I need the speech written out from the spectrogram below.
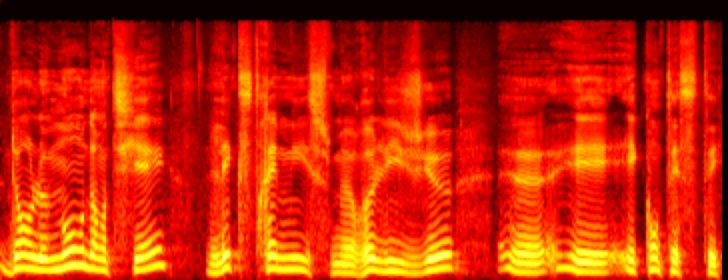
dans le monde entier, l'extrémisme religieux est, est, contesté.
